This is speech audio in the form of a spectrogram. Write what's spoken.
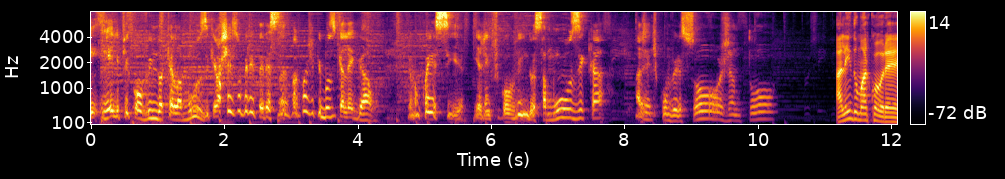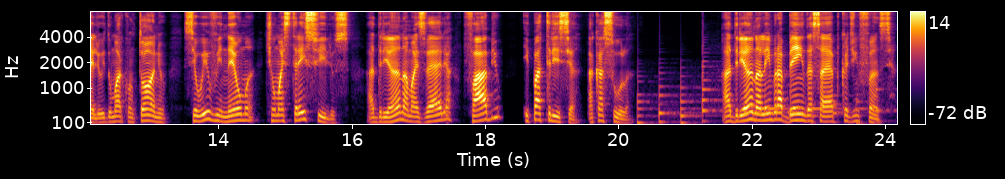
E, e, ele ficou ouvindo aquela música, eu achei super interessante. Falei, poxa, que música legal. Eu não conhecia. E a gente ficou ouvindo essa música, a gente conversou, jantou. Além do Marco Aurélio e do Marco Antônio, seu Ilvo e Neuma tinham mais três filhos: Adriana, a mais velha, Fábio e Patrícia, a caçula. A Adriana lembra bem dessa época de infância.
